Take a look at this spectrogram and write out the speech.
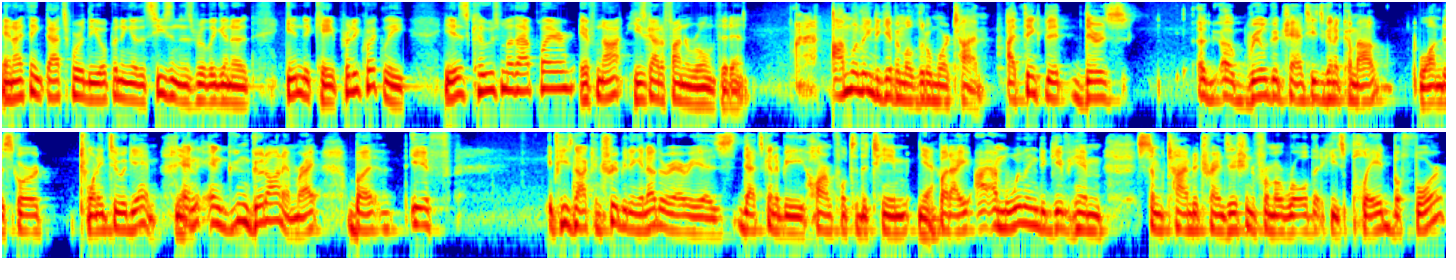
And I think that's where the opening of the season is really going to indicate pretty quickly is Kuzma that player? If not, he's got to find a role and fit in. I'm willing to give him a little more time. I think that there's a, a real good chance he's going to come out wanting to score 22 a game, Yeah. and and good on him, right? But if if he's not contributing in other areas, that's going to be harmful to the team. Yeah. But I, I'm willing to give him some time to transition from a role that he's played before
